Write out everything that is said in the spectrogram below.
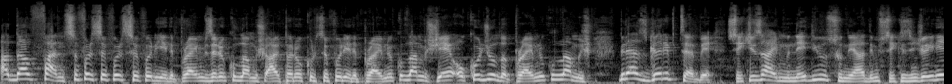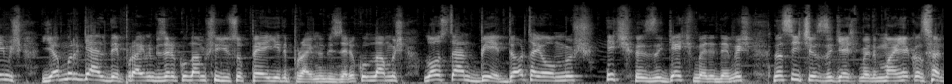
Adalfan 0007 Prime üzeri kullanmış. Alper Okur 07 Prime'ni kullanmış. Y Okuculu Prime'ni kullanmış. Biraz garip tabi. 8 ay mı ne diyorsun ya demiş. 8. ayı neymiş? Yamır geldi Prime'ni bizlere kullanmış. Yusuf P7 Prime'ni bizlere kullanmış. Lost and B 4 ay olmuş. Hiç hızlı geçmedi demiş. Nasıl hiç hızlı geçmedi? Manyak olsan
